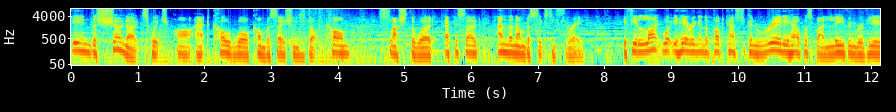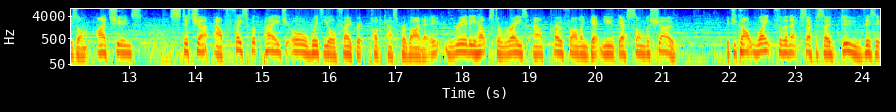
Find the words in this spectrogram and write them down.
in the show notes, which are at coldwarconversations.com slash the word episode and the number 63. If you like what you're hearing in the podcast, you can really help us by leaving reviews on iTunes, Stitcher, our Facebook page, or with your favorite podcast provider. It really helps to raise our profile and get new guests on the show. If you can't wait for the next episode, do visit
